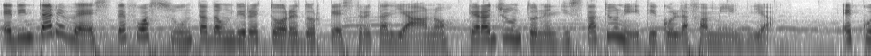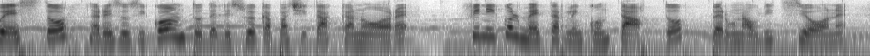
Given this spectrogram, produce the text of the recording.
Ed in tale veste fu assunta da un direttore d'orchestra italiano che era giunto negli Stati Uniti con la famiglia. E questo, resosi conto delle sue capacità canore, finì col metterla in contatto, per un'audizione,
